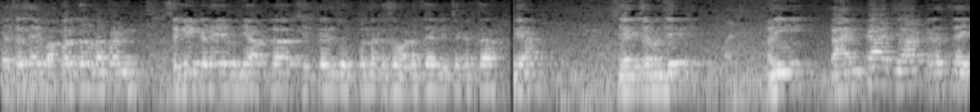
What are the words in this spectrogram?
त्याचा साहेब वापर करून आपण सगळीकडे म्हणजे आपलं शेतकऱ्याचं उत्पन्न कसं वाढत आहे याच्याकरता याच्यामध्ये आणि बँका ज्या करत नाहीत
